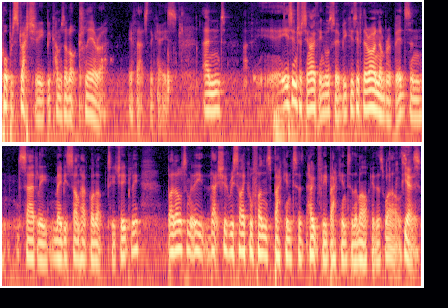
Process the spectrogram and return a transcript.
corporate strategy becomes a lot clearer if that's the case, and it's interesting, I think, also because if there are a number of bids, and sadly, maybe some have gone up too cheaply, but ultimately that should recycle funds back into hopefully back into the market as well. So yes,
